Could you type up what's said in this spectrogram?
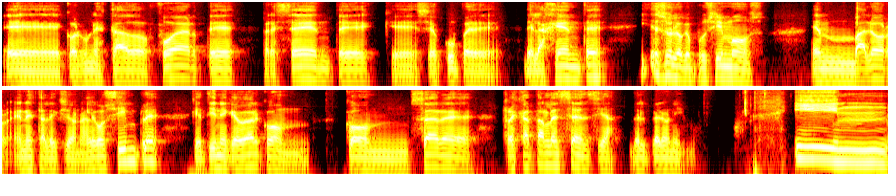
eh, con un Estado fuerte, presente, que se ocupe de, de la gente, y eso es lo que pusimos en valor en esta elección. Algo simple que tiene que ver con, con ser eh, rescatar la esencia del peronismo. Y mm,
